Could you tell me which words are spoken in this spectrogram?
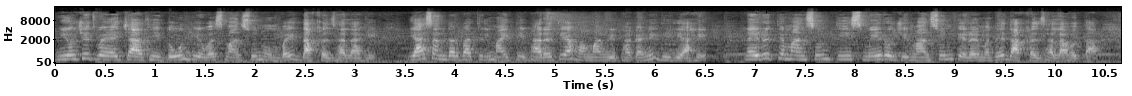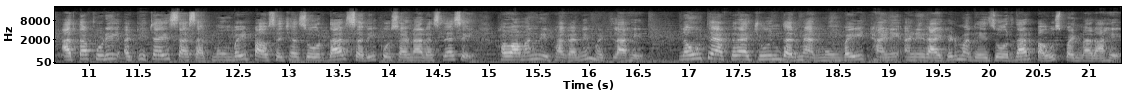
नियोजित वेळेच्या आधी दोन दिवस मान्सून मुंबईत दाखल झाला आहे. या संदर्भातील माहिती भारतीय हवामान विभागाने दिली आहे. नैऋत्य मान्सून तीस मे रोजी मान्सून केरळमध्ये दाखल झाला होता. आता पुढील अठ्ठेचाळीस तासात मुंबईत पावसाच्या जोरदार सरी कोसळणार असल्याचे हवामान विभागाने म्हटलं आहे. नऊ ते अकरा जून दरम्यान मुंबई ठाणे आणि रायगडमध्ये जोरदार पाऊस पडणार आहे.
